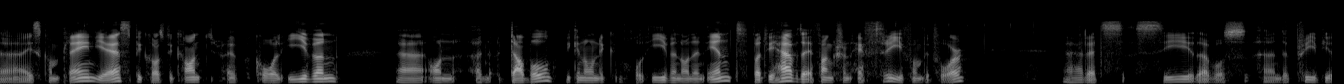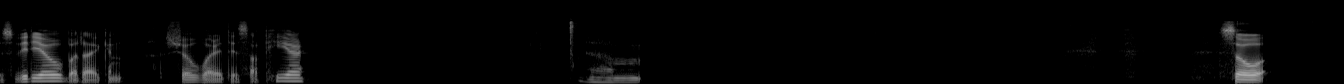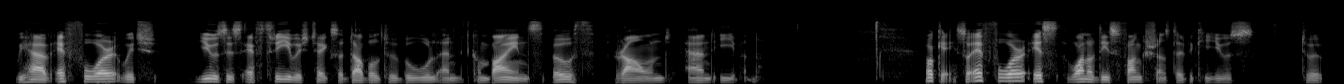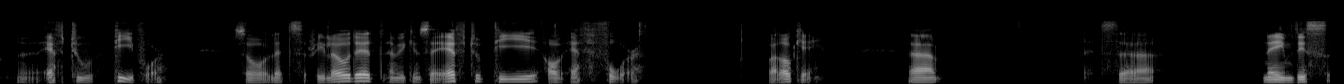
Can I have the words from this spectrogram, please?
uh, is complained, yes, because we can't uh, call even uh, on a double. We can only call even on an int, but we have the function f3 from before. Uh, let's see, that was in the previous video, but I can show where it is up here. Um, so we have f4, which uses f3, which takes a double to a bool, and it combines both round and even. Okay, so f4 is one of these functions that we can use to uh, f2p for. So let's reload it and we can say f2p of f4. Well, okay. Uh, let's uh, name this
